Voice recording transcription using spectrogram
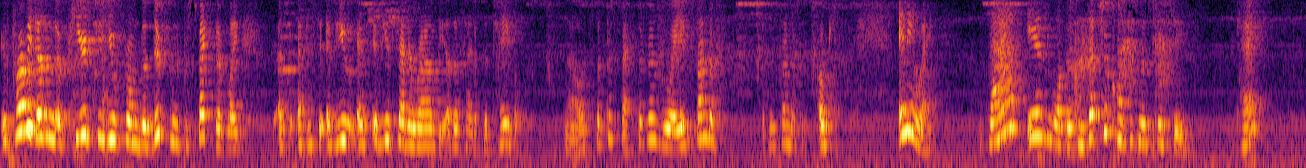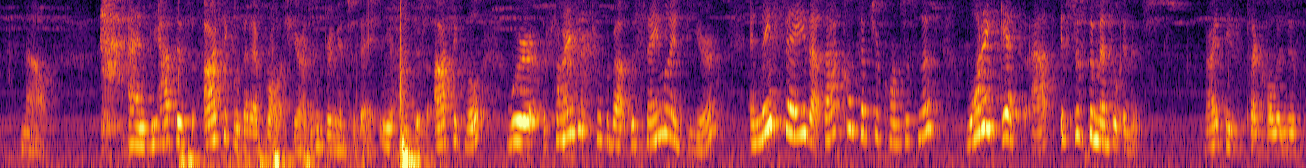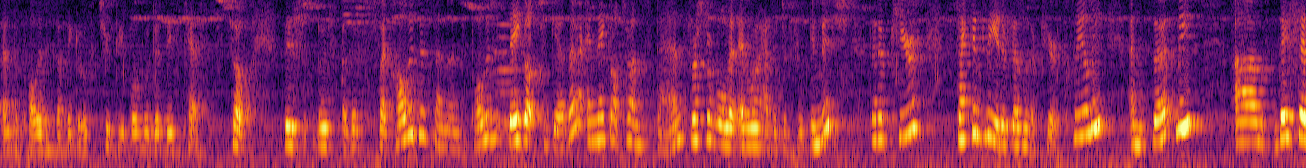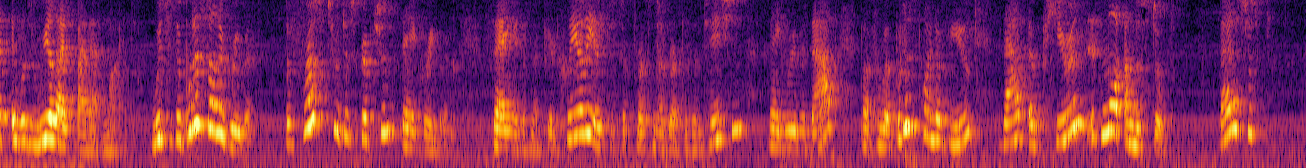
It probably doesn't appear to you from the different perspective, like as if you as if you sat around the other side of the table. No, it's the perspective of way in front of is in front of you. Okay. Anyway, that is what the conceptual consciousness perceives. Okay? Now, and we had this article that I brought here. I didn't bring it today. We had this article where scientists talk about the same idea, and they say that that conceptual consciousness, what it gets at, is just the mental image. Right? These psychologists, anthropologists, I think it was two people who did these tests. So this this uh, this psychologist and anthropologist, they got together and they got to understand, first of all, that everyone has a different image that appears. Secondly, it doesn't appear clearly. And thirdly, um, they said it was realized by that mind, which the Buddhists don't agree with. The first two descriptions they agree with, saying it doesn't appear clearly, it's just a personal representation. They agree with that. But from a Buddhist point of view, that appearance is not understood. That is just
